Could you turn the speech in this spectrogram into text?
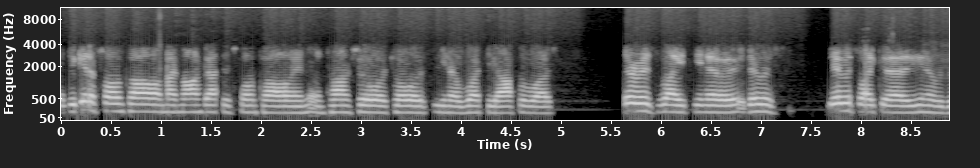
and to get a phone call, and my mom got this phone call, and and Tom Schuler told us you know what the offer was. There was like you know there was it was like uh you know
